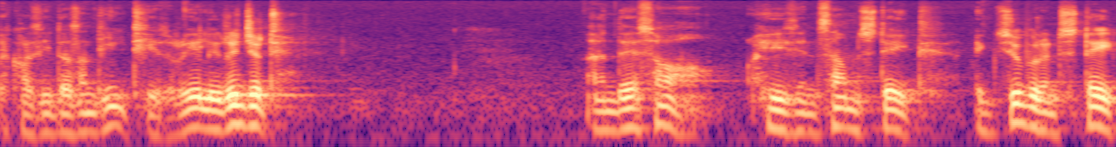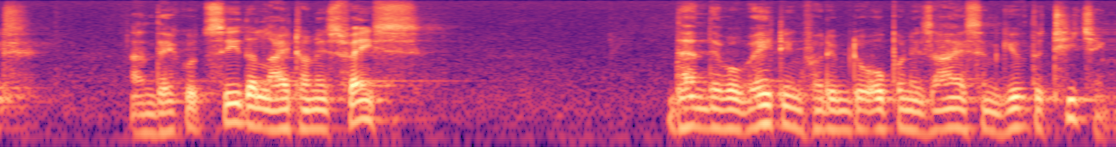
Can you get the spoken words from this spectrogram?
because he doesn't eat, he's really rigid. And they saw he's in some state, exuberant state, and they could see the light on his face. Then they were waiting for him to open his eyes and give the teaching.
